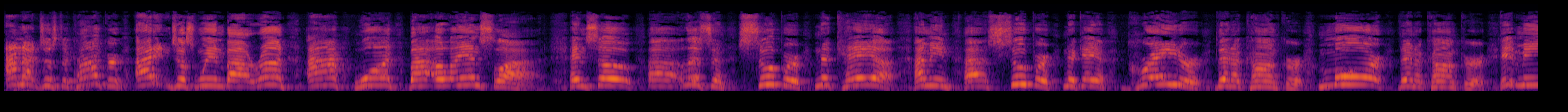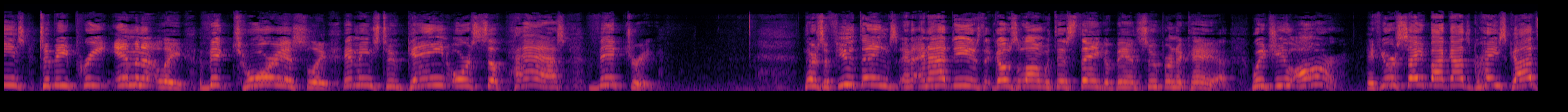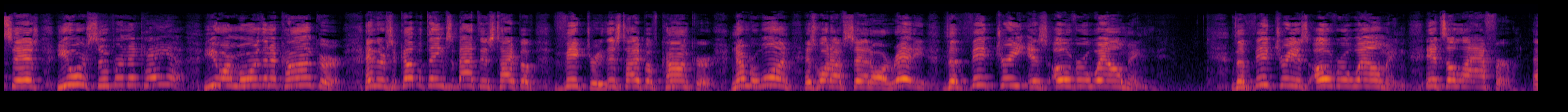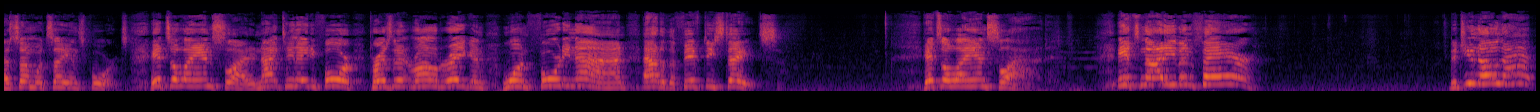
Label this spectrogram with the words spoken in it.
I'm not just a conqueror. I didn't just win by a run. I won by a landslide. And so, uh, listen, super Nikea. I mean, uh, super Nikea, greater than a conqueror, more than a conqueror. It means to be preeminently, victoriously. It means to gain or surpass victory. There's a few things and, and ideas that goes along with this thing of being super Nikea, which you are. If you're saved by God's grace, God says you are super Nikea. You are more than a conqueror. And there's a couple things about this type of victory, this type of conquer. Number one is what I've said already the victory is overwhelming. The victory is overwhelming. It's a laugher, as some would say in sports. It's a landslide. In 1984, President Ronald Reagan won 49 out of the 50 states. It's a landslide. It's not even fair. Did you know that?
